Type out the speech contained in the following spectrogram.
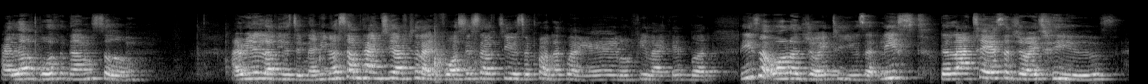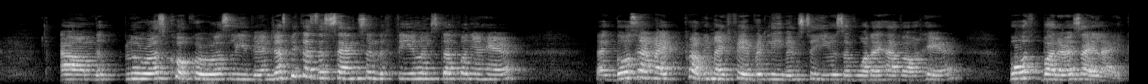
I love both of them, so I really love using them. You know, sometimes you have to like force yourself to use a product like, yeah, I don't feel like it. But these are all a joy to use. At least the latte is a joy to use. Um, the Blue Rose Cocoa Rose leave-in. Just because the scents and the feel and stuff on your hair. Like those are my probably my favorite leave-ins to use of what I have out here. Both butters I like.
